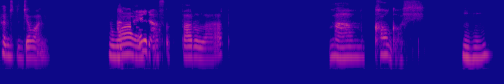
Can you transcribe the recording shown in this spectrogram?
chęć do działania. Wow. A teraz od paru lat mam kogoś. Mhm.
